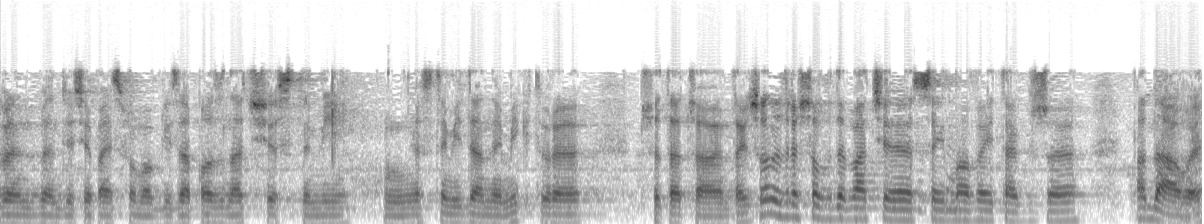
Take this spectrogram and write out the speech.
bę- będziecie Państwo mogli zapoznać się z tymi, mm, z tymi danymi, które przytaczałem. Także one zresztą w debacie sejmowej także padały.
